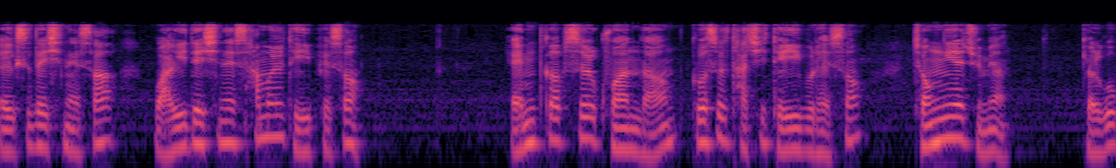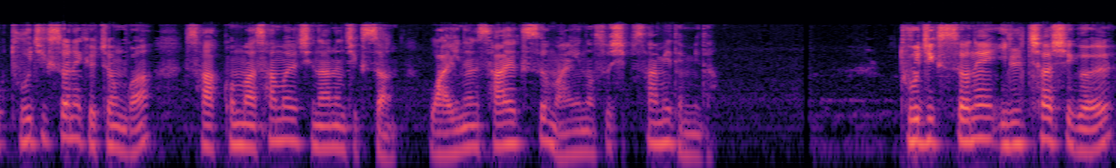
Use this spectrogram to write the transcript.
x 대신에 4, y 대신에 3을 대입해서 m값을 구한 다음 그것을 다시 대입을 해서 정리해주면 결국 두 직선의 교점과 4,3을 지나는 직선 y는 4x-13이 됩니다. 두 직선의 1차식을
